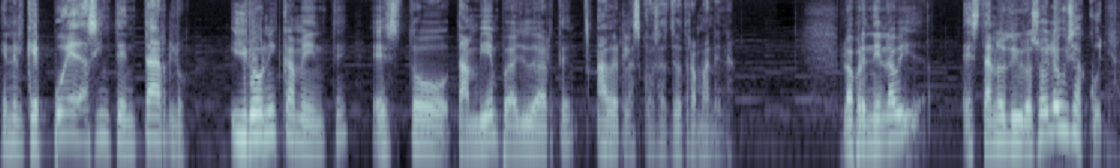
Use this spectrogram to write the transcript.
en el que puedas intentarlo. Irónicamente, esto también puede ayudarte a ver las cosas de otra manera. Lo aprendí en la vida. Está en los libros. Soy Luis Acuña.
